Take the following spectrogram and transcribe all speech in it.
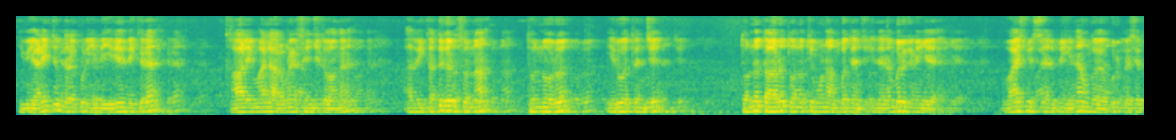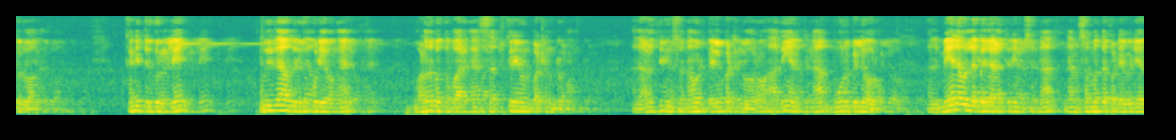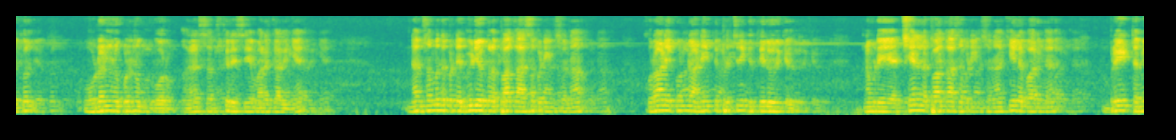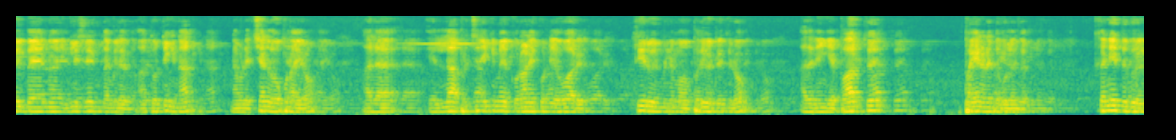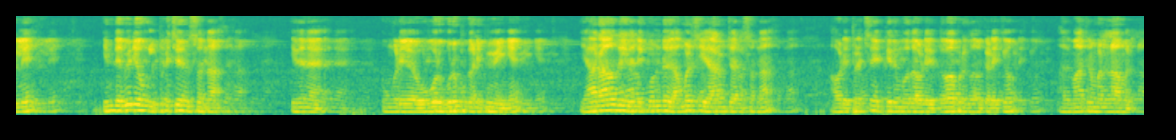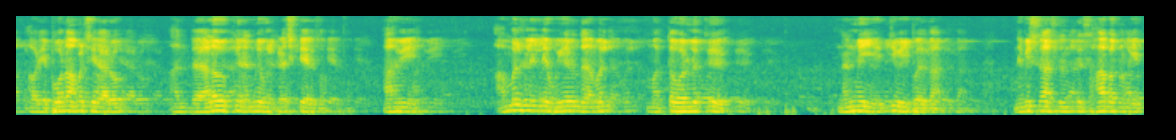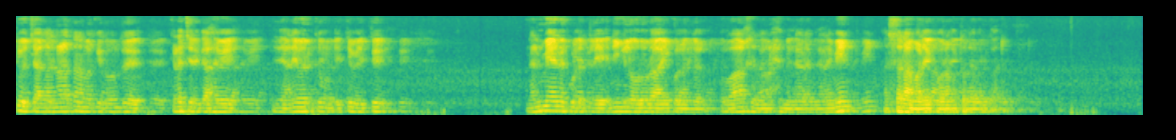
இவை அனைத்தும் தரக்கூடிய இந்த இதய திக்கிற காலை மாலை அரை மணி நேரம் செஞ்சுட்டு வாங்க. அதை கற்றுக்கன்னு சொன்னால் தொண்ணூறு இருபத்தஞ்சு தொண்ணூத்தாறு தொண்ணூற்றி மூணு ஐம்பத்தஞ்சு. இந்த நம்பருக்கு நீங்கள் வாய்ஸ் மெசேஜ் அனுப்பினீங்கன்னா உங்கள் குரூப்பில் சேர்த்துடுவாங்க கணித்திருக்கிறவர்களே புதிதாக வந்து இருக்கக்கூடியவங்க வலது பக்கம் பாருங்கள் சப்ஸ்கிரைப் பட்டன் இருக்கும். அது அழுத்தினீங்கன்னு சொன்னால் ஒரு பெல் பட்டன் வரும். அதையும் அழுத்தினா மூணு பில்லு வரும். அது மேலே உள்ள பெல் அழுத்தினீங்கன்னு சொன்னால் நம்ம சம்மந்தப்பட்ட வீடியோக்கள் உடனுக்குடன் உங்களுக்கு வரும். அதனால் சப்ஸ்கிரைப் செய்ய மறக்காதீங்க. நம் சம்மந்தப்பட்ட வீடியோக்களை பார்க்க ஆசைப்பட்டீங்கன்னு சொன்னால் குரானை கொண்டு அனைத்து பிரச்சனைக்கு தீர்வு இருக்கிறது. நம்முடைய சேனலை பார்க்க ஆசைப்பட்டீங்கன்னு சொன்னால் கீழே பாருங்கள் பிரைட் தமிழ் பேர்னு இங்கிலீஷ்லேயும் தமிழ் இருக்கும். அது தொட்டிங்கன்னா நம்முடைய சேனல் ஓப்பன் ஆகிரும் அதில் எல்லா பிரச்சனைக்குமே குரானை கொண்டு எவ்வாறு தீர்வு நம்ம பதிவிட்டிருக்கிறோம். அதை நீங்கள் பார்த்து பயனடைந்து கொள்ளுங்கள். கண்ணியத்துக்குரியர்களே இந்த வீடியோ உங்களுக்கு பிடிச்சதுன்னு சொன்னால் இதனை உங்களுடைய ஒவ்வொரு குரூப்புக்கு அனுப்பி வைங்க. யாராவது இதனை கொண்டு அமல் செய்ய ஆரம்பிச்சாருன்னு சொன்னால் அவருடைய பிரச்சனை தீரும்போது அவருடைய துவாபிரகம் கிடைக்கும். அது மாத்திரமல்லாமல் அவர் எப்போனா அமல் செய்கிறாரோ அந்த அளவுக்கு நன்மை உங்களுக்கு கிடைச்சிட்டே இருக்கும். ஆகவே அமல்களிலே உயர்ந்த அமல் மற்றவர்களுக்கு நன்மையை எத்தி வைப்பது தான் நபிஸ்லாஸ்லேருந்து சஹாபாக்கள் நமக்கு எத்தி வச்சாங்க. அதனால தான் நமக்கு இது வந்து கிடைச்சிருக்காகவே இது அனைவருக்கும் எத்தி வைத்து நன்மையான கூட்டத்திலே நீங்கள் ஒருவராக ஆகிக்கொள்ளுங்கள் வாஹிர் அலமீன் அஸ்ஸலாமு வலைக்கம் வரமத்துல்லாஹி வபரகாத்துஹு.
